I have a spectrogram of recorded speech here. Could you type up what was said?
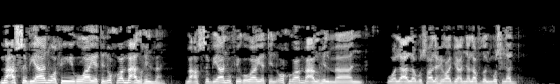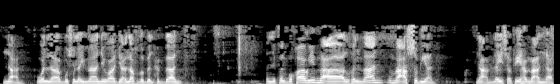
مع الصبيان وفي رواية أخرى مع الغلمان. مع الصبيان وفي رواية أخرى مع الغلمان. ولعل أبو صالح يراجع أن لفظ المسند نعم. ولا أبو سليمان يراجع لفظ بن حبان اللي في البخاري مع الغلمان ومع الصبيان. نعم ليس فيها مع الناس.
